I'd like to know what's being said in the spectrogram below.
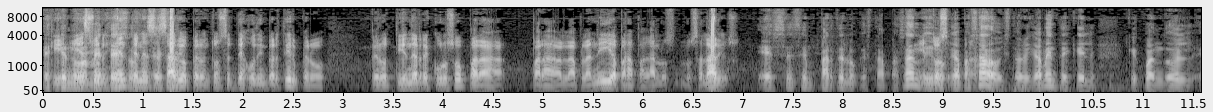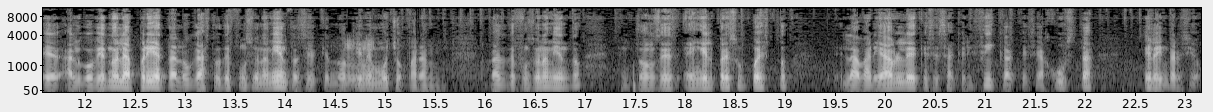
es que, es urgente, necesario, pero entonces dejo de invertir, pero, pero tiene recursos para, para la planilla, para pagar los, los, salarios. Ese es en parte lo que está pasando y lo que ha pasado históricamente, que, que cuando el, al gobierno le aprieta los gastos de funcionamiento, es decir, que no tiene mucho para gastos de funcionamiento, entonces en el presupuesto la variable que se sacrifica, que se ajusta, es la inversión.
